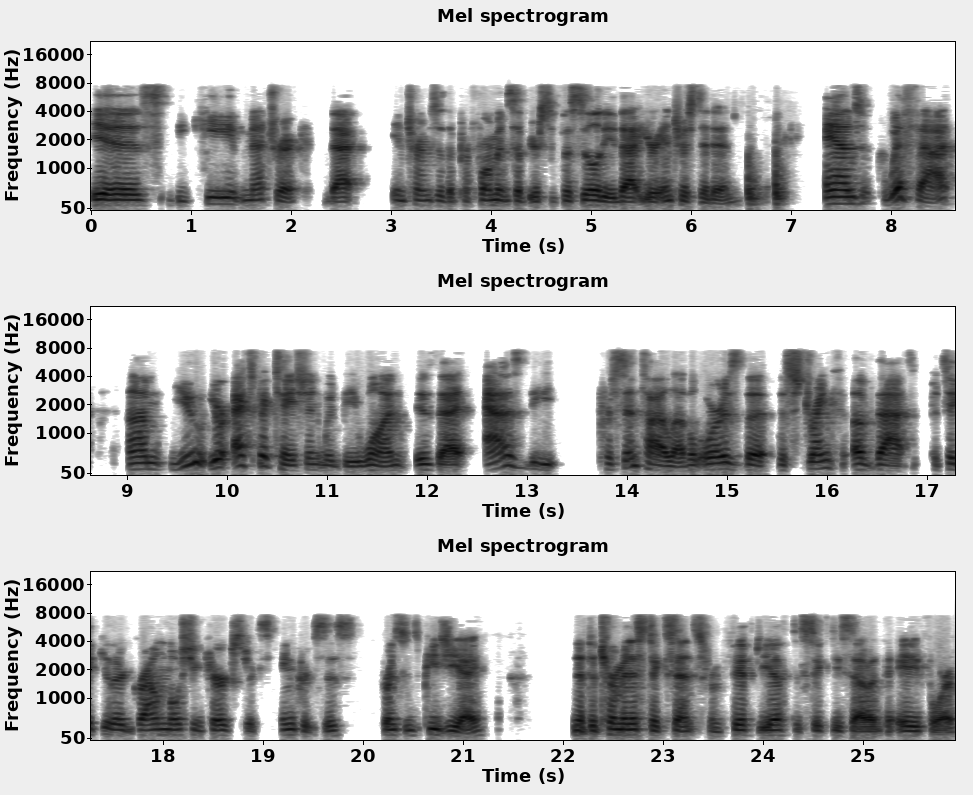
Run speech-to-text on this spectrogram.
is the key metric that in terms of the performance of your facility that you're interested in. And with that, um, you your expectation would be one is that as the percentile level or as the, the strength of that particular ground motion characteristics increases, for instance, PGA, in a deterministic sense from 50th to 67th to 84th,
